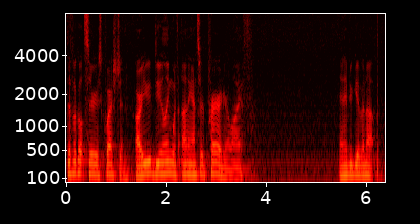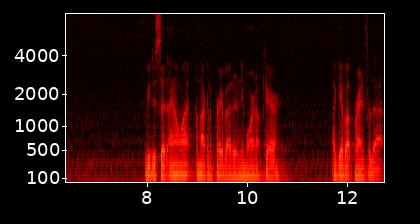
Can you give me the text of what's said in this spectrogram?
Difficult, serious question. Are you dealing with unanswered prayer in your life? And have you given up? Have you just said, I know what? I'm not going to pray about it anymore. I don't care. I give up praying for that.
